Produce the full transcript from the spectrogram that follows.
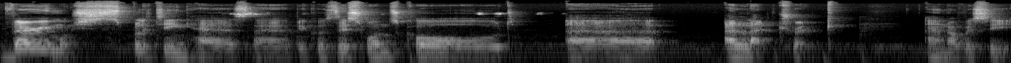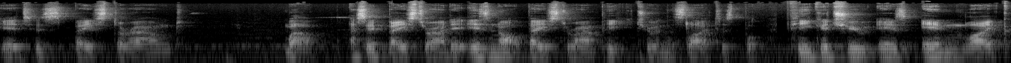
very much splitting hairs there because this one's called uh, Electric, and obviously it is based around. Well, I say based around. It is not based around Pikachu in the slightest, but Pikachu is in like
